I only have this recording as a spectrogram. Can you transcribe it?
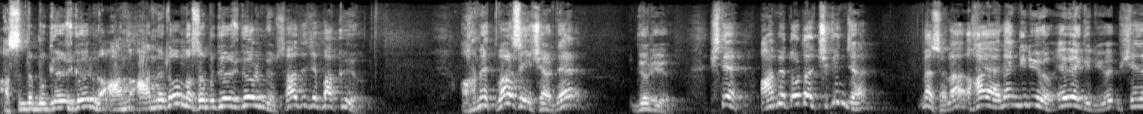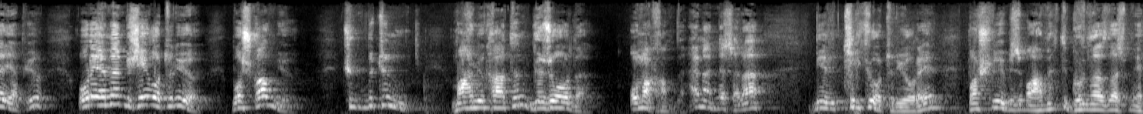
Aslında bu göz görmüyor. Ah- Ahmet olmasa bu göz görmüyor. Sadece bakıyor. Ahmet varsa içeride görüyor. İşte Ahmet oradan çıkınca mesela hayalen gidiyor, eve gidiyor, bir şeyler yapıyor. Oraya hemen bir şey oturuyor. Boş kalmıyor. Çünkü bütün mahlukatın gözü orada. O makamda. Hemen mesela bir tilki oturuyor oraya. Başlıyor bizim Ahmet'i kurnazlaşmaya.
